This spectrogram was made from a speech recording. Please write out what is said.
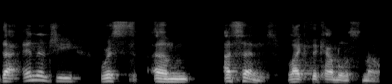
that energy um, ascend, like the Kabbalists know.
